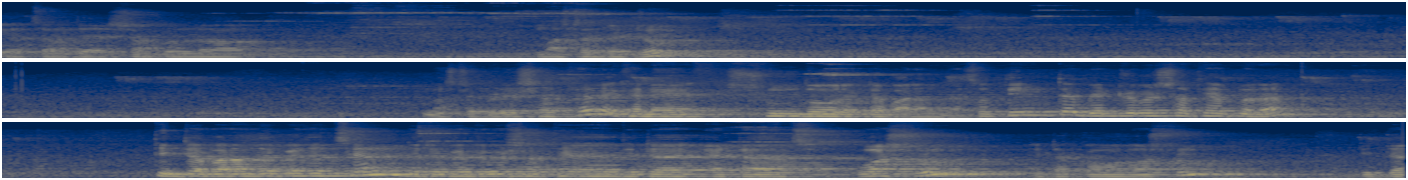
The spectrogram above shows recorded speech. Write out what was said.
এই হচ্ছে আমাদের সম্পূর্ণ মাস্টার বেডরুম মাস্টার বেডের সাথে এখানে সুন্দর একটা বারান্দা। সো তিনটা বেডরুমের সাথে আপনারা তিনটা বারান্দা পেয়ে যাচ্ছেন। দুটো বেডরুমের সাথে দুটা অ্যাটাচ ওয়াশরুম একটা কমন ওয়াশরুম তিনটা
